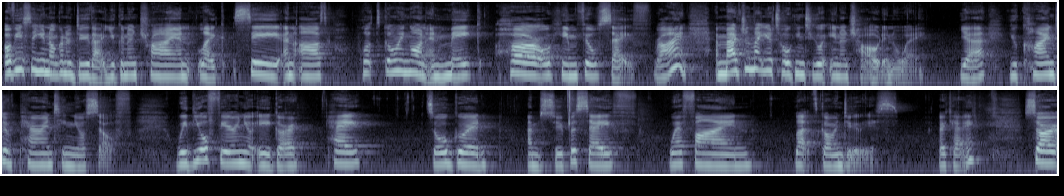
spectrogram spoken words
obviously you're not gonna do that. You're gonna try and like see and ask, what's going on and make her or him feel safe, right? Imagine that you're talking to your inner child in a way. Yeah? You're kind of parenting yourself with your fear and your ego. Hey, it's all good. I'm super safe. We're fine. Let's go and do this. Okay? So,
